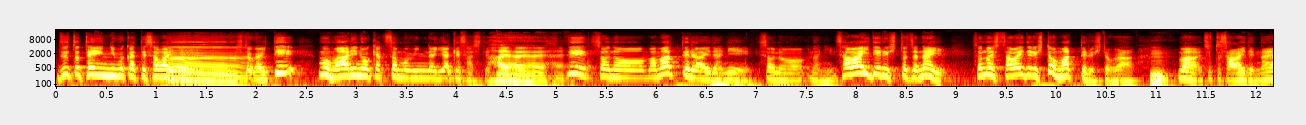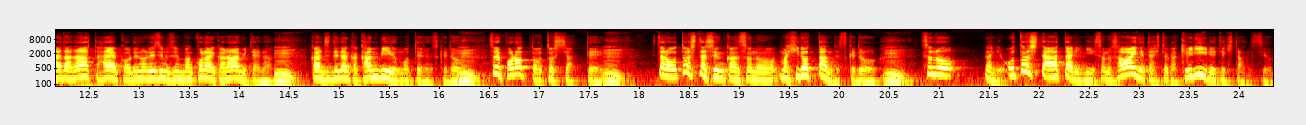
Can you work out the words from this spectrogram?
ずっと店員に向かって騒いでる人がいてもう周りのお客さんもみんな嫌気さしてて、はいはいはいはい。でその、まあ、待ってる間にその何？騒いでる人じゃない。その騒いでる人を待ってる人が、うん。まあちょっと騒いでんな嫌だなって早く俺のレジの順番来ないかなみたいなうん。感じでなんか缶ビール持ってるんですけど、うん。それポロッと落としちゃって、うん。そしたら落とした瞬間その、まあ、拾ったんですけど、うん。その何？落としたあたりにその騒いでた人が蹴り入れてきたんですよ。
